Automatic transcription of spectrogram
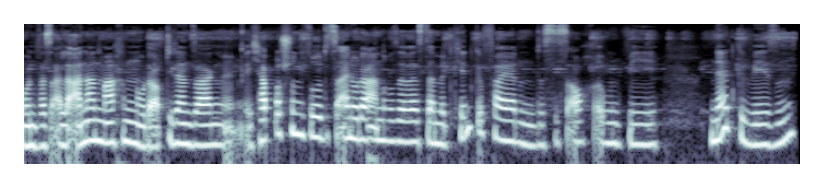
Und was alle anderen machen oder ob die dann sagen, ich habe auch schon so das ein oder andere Silvester mit Kind gefeiert und das ist auch irgendwie nett gewesen.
